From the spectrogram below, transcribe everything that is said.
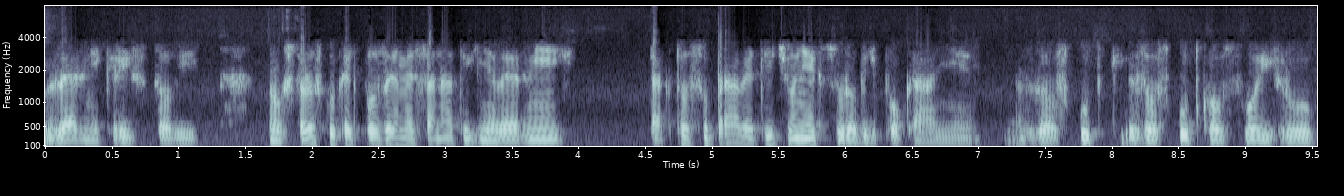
verní Kristovi. No už trošku, keď pozrieme sa na tých neverných, tak to sú práve tí, čo nechcú robiť pokánie zo, skutky, zo skutkov svojich rúk.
